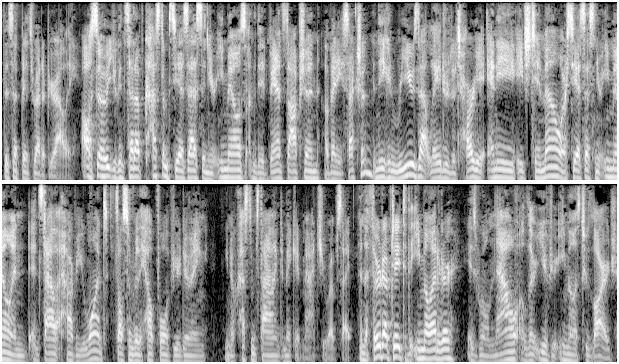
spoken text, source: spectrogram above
this update's right up your alley. Also, you can set up custom CSS in your emails under the advanced option of any section, and then you can reuse that later to target any HTML or CSS in your email and, and style it however you want. It's also really helpful if you're doing you know, custom styling to make it match your website. And the third update to the email editor is we'll now alert you if your email is too large.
